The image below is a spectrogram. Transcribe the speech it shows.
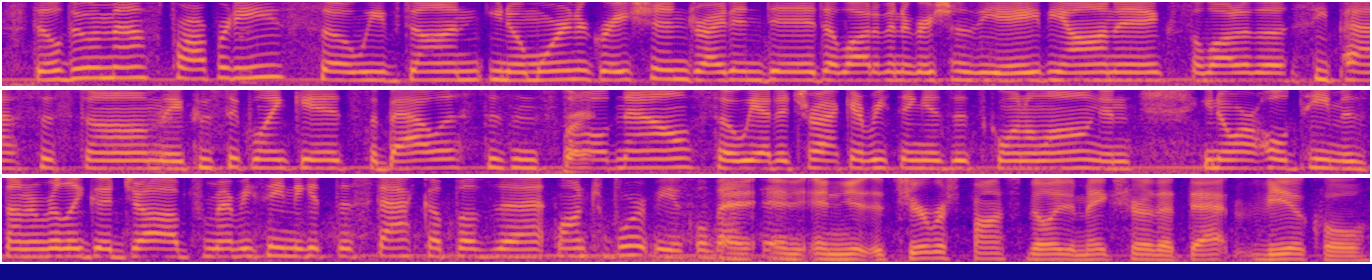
Still doing mass properties. So we've done, you know, more integration. Dryden did a lot of integration of the avionics, a lot of the CPAS system, the acoustic blankets, the ballast is installed right. now. So we had to track everything as it's going along. And, you know, our whole team has done a really good job from everything to get the stack up of that launch abort vehicle back and, there. And, and it's your responsibility to make sure that that vehicle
